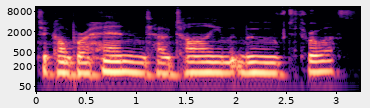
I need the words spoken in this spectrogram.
to comprehend how time moved through us,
